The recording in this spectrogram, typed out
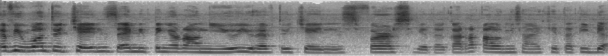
If you want to change anything around you you have to change first gitu. Karena kalau misalnya kita tidak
